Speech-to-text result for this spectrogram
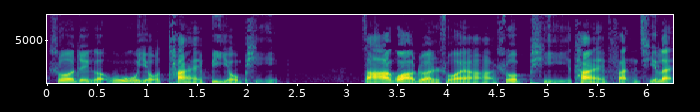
说这个物有泰必有否，杂卦传说呀，说否泰反其类，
